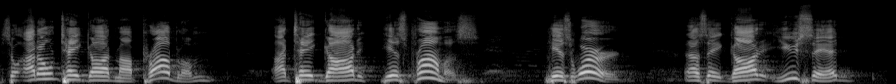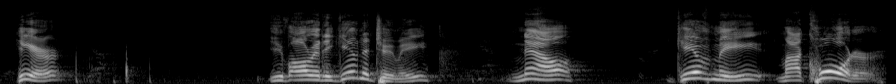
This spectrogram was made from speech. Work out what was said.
So I don't take God my problem, I take God His promise, His Word. And I say, God, you said here, you've already given it to me. Now, give me my quarter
